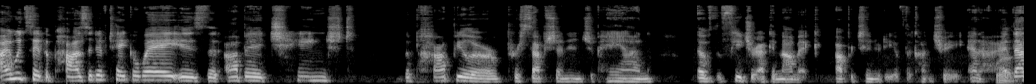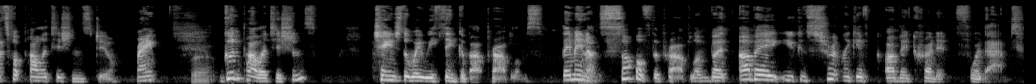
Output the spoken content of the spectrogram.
I would say the positive takeaway is that Abe changed the popular perception in Japan of the future economic opportunity of the country. And right. I, that's what politicians do, right? right? Good politicians change the way we think about problems. They may right. not solve the problem, but Abe, you can certainly give Abe credit for that.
